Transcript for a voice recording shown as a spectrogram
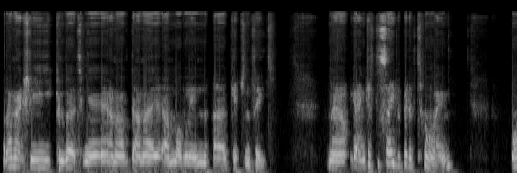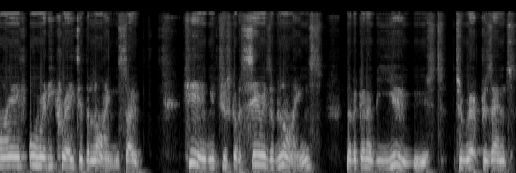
but I'm actually converting it and I've done a, a model in uh, kips and feet. Now, again, just to save a bit of time, I've already created the lines. So here we've just got a series of lines that are going to be used to represent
